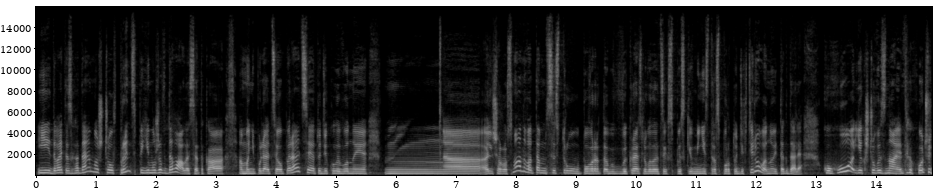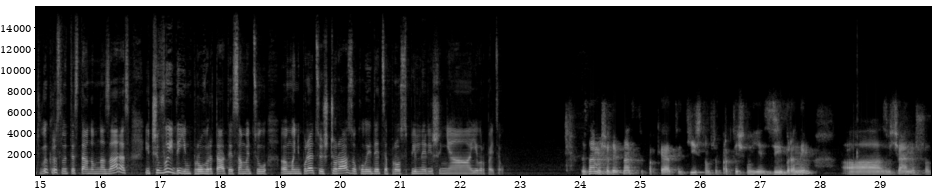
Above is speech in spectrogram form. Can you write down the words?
І давайте згадаємо, що в принципі їм уже вдавалася така маніпуляція операція, тоді коли вони м, а, Алішера Османова, там сестру викреслювали цих списків міністра спорту Дігтярьова, ну і так далі. Кого, якщо ви знаєте, хочуть викреслити станом на зараз, і чи вийде їм провертати саме цю е, маніпуляцію щоразу, коли йдеться про спільне рішення європейців? Ми знаємо, що 19-й пакет дійсно вже практично є зібраним. А, звичайно, що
